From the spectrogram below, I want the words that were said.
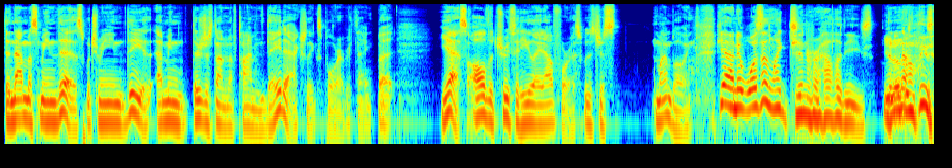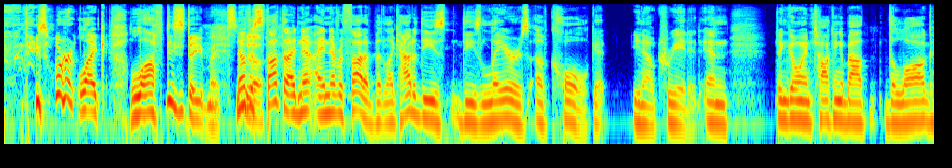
then that must mean this, which mean the I mean, there's just not enough time in the day to actually explore everything. But yes, all the truth that he laid out for us was just mind blowing. Yeah, and it wasn't like generalities. You know, No. these these weren't like lofty statements. No, this know. thought that I, ne- I never thought of, but like, how did these these layers of coal get you know created, and then going talking about the log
